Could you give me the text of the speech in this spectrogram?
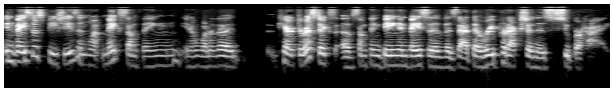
invasive species and what makes something, you know, one of the characteristics of something being invasive is that their reproduction is super high.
